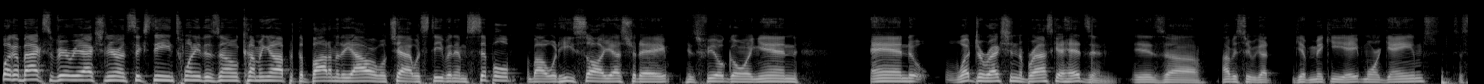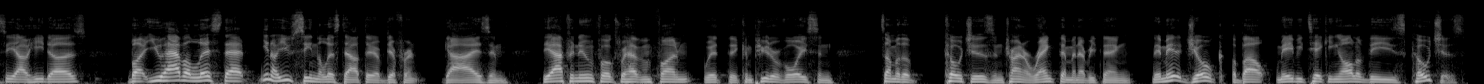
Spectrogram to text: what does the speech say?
Welcome back. Severe reaction here on 1620 The Zone. Coming up at the bottom of the hour, we'll chat with Steven M. Sipple about what he saw yesterday, his field going in, and what direction Nebraska heads in. Is uh, obviously we got give Mickey eight more games to see how he does. But you have a list that you know you've seen the list out there of different guys, and the afternoon folks were having fun with the computer voice and some of the coaches and trying to rank them and everything. They made a joke about maybe taking all of these coaches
